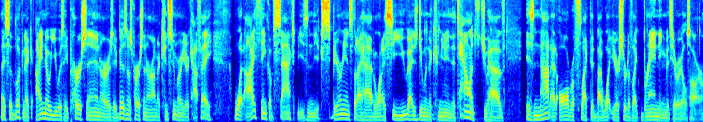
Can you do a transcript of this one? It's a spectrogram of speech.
And I said, Look, Nick, I know you as a person or as a business person or I'm a consumer at your cafe. What I think of Saxbys and the experience that I have and what I see you guys do in the community, the talent that you have is not at all reflected by what your sort of like branding materials are.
